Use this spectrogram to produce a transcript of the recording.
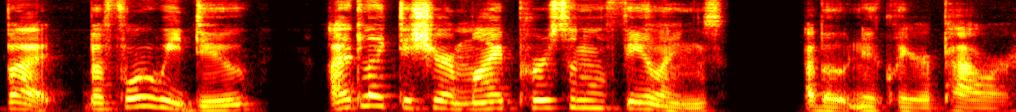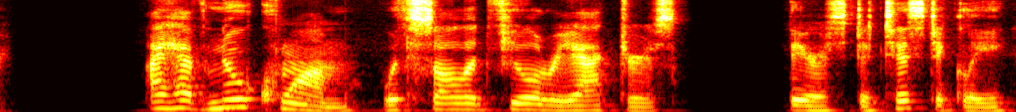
But before we do, I'd like to share my personal feelings about nuclear power. I have no qualm with solid fuel reactors. They are statistically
